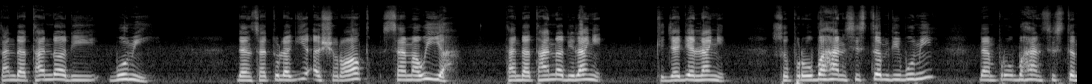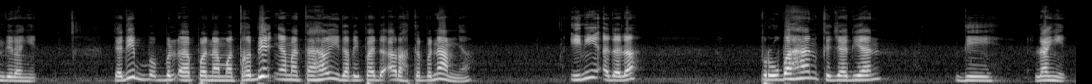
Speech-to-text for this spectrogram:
Tanda-tanda di bumi. Dan satu lagi asyrat samawiyah tanda-tanda di langit, kejadian langit. So perubahan sistem di bumi dan perubahan sistem di langit. Jadi apa nama terbitnya matahari daripada arah terbenamnya ini adalah perubahan kejadian di langit.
